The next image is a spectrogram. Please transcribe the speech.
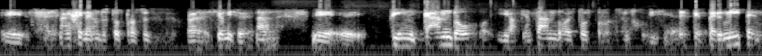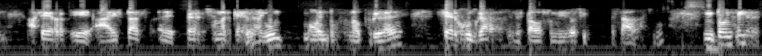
eh, se están generando estos procesos de y se están fincando y afianzando estos procesos judiciales que permiten hacer eh, a estas eh, personas que en algún momento fueron autoridades ser juzgadas en Estados Unidos y procesadas. ¿no? Entonces,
